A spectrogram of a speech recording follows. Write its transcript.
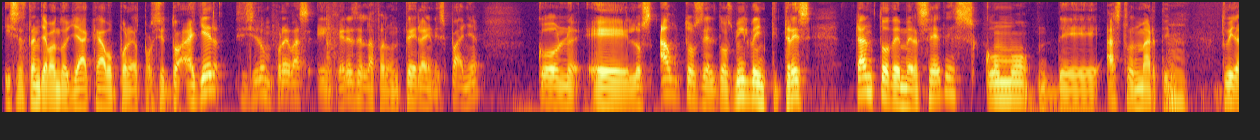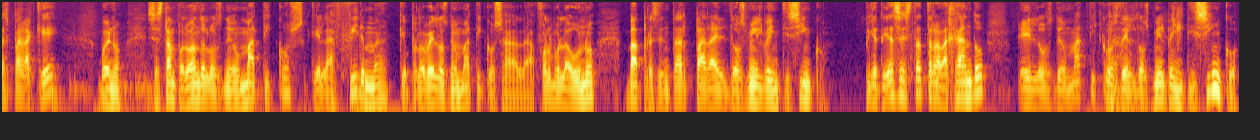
y, se están llevando ya a cabo pruebas. Por cierto, ayer se hicieron pruebas en Jerez de la Frontera, en España, con eh, los autos del 2023, tanto de Mercedes como de Aston Martin. Mm. ¿Tú dirás para qué? Bueno, se están probando los neumáticos que la firma que provee los neumáticos a la Fórmula 1 va a presentar para el 2025. Fíjate, ya se está trabajando en los neumáticos del 2025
